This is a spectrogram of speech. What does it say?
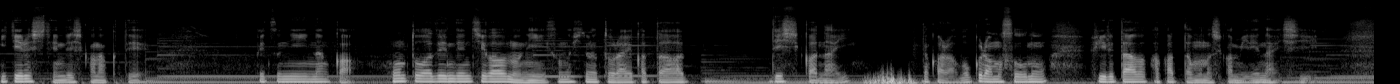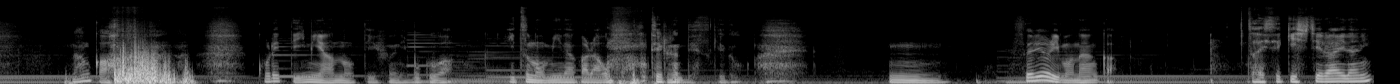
見てる視点でしかなくて別になんか本当は全然違うのにその人の捉え方でしかないだから僕らもそのフィルターがかかったものしか見れないしなんか これって意味あんのっていう風に僕はいつも見ながら思ってるんですけど。うん。それよりもなんか在籍してる間に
